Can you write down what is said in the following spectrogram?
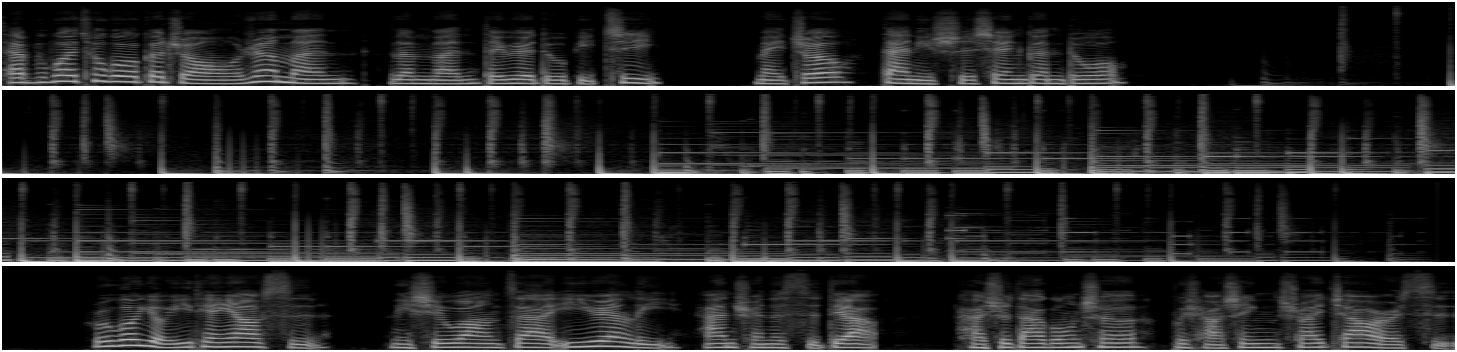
才不会错过各种热门、冷门的阅读笔记。每周带你实现更多。如果有一天要死，你希望在医院里安全的死掉，还是搭公车不小心摔跤而死？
